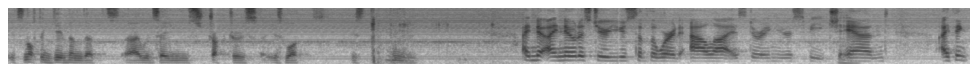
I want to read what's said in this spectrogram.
it's not a given that I would say new structures is what is needed. I, no, I noticed your use of the word allies during your speech, and I think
